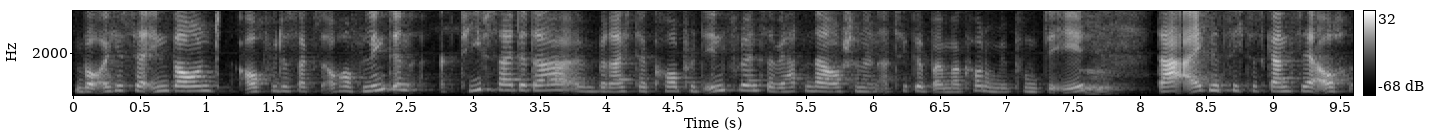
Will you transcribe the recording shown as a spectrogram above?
bei euch ist ja Inbound auch, wie du sagst, auch auf LinkedIn aktiv seid ihr da im Bereich der Corporate Influencer. Wir hatten da auch schon einen Artikel bei maconomy.de. Mhm. Da eignet sich das Ganze ja auch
